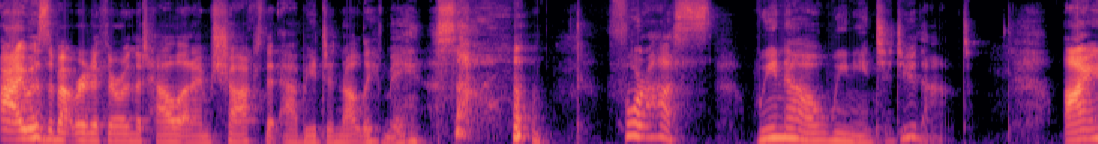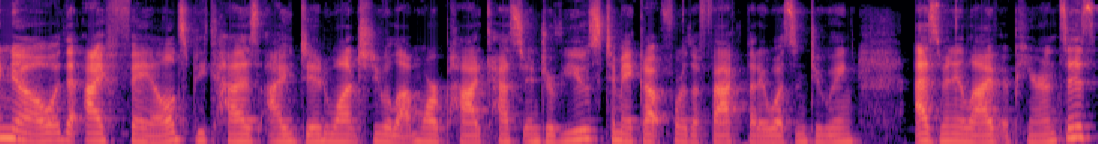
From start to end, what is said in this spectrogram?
I was about ready to throw in the towel, and I'm shocked that Abby did not leave me. So, for us, we know we need to do that. I know that I failed because I did want to do a lot more podcast interviews to make up for the fact that I wasn't doing as many live appearances,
